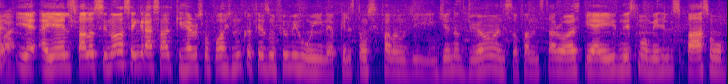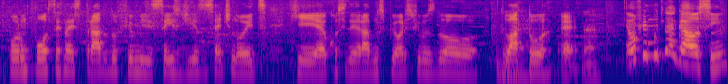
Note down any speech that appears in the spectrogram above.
e aí eles falam assim: Nossa, é engraçado que Harrison Ford nunca fez um filme ruim, né? Porque eles estão se falando de Indiana Jones, estão falando de Star Wars. E aí, nesse momento, eles passam por um pôster na estrada do filme Seis Dias e Sete Noites, que é considerado um dos piores filmes do, do ator. É. é. É um filme muito legal, assim.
